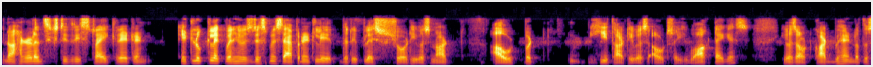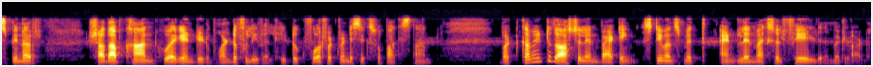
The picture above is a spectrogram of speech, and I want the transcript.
you know, 163 strike rate, and it looked like when he was dismissed, apparently the replay showed he was not out, but he thought he was out, so he walked, I guess. He was out caught behind of the spinner. Shadab Khan, who again did wonderfully well. He took 4 for 26 for Pakistan. But coming to the Australian batting, Steven Smith and Glenn Maxwell failed in the middle order.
